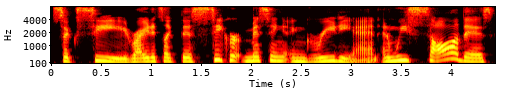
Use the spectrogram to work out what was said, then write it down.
succeed, right? It's like this secret missing ingredient. And we saw this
